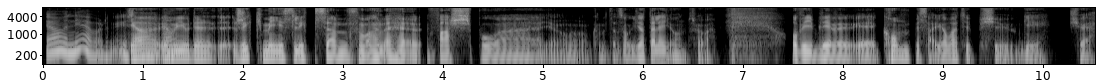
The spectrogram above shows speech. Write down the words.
Ja, men ni har varit... just Ja, det. Vi gjorde Ryck mig i slipsen som var en eh, fars på eh, jag kommer inte ens ihåg, Göta Lejon tror jag. Och vi blev kompisar. Jag var typ 20, 21.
